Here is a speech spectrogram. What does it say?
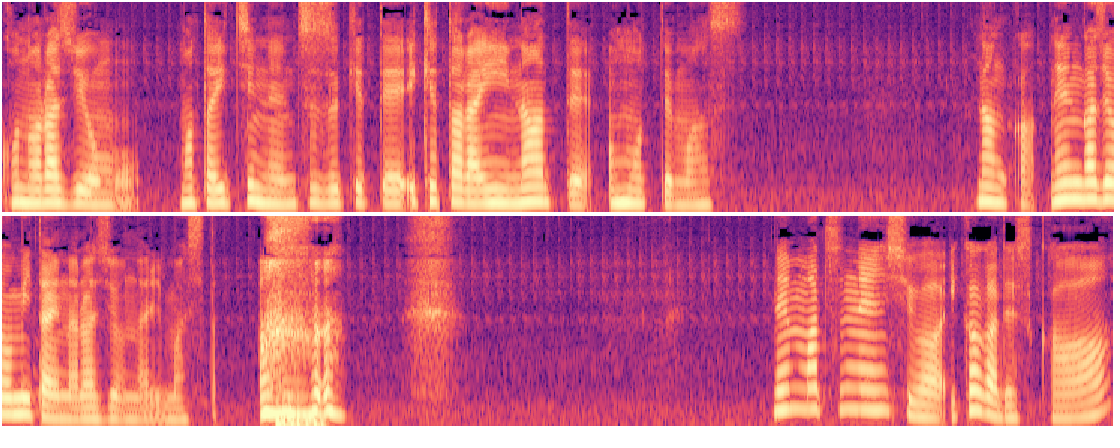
このラジオもまた一年続けていけたらいいなって思ってます。なんか年賀状みたいなラジオになりました。年末年始はいかがですか？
